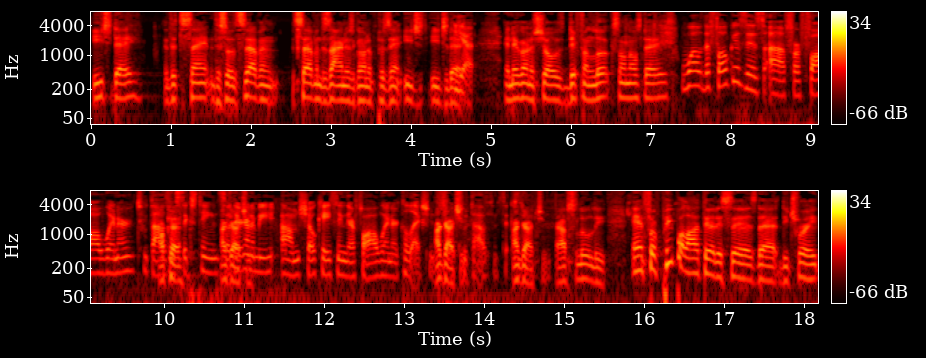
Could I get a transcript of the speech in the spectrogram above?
each day? The same? So seven seven designers are going to present each each day. Yeah. And they're going to show different looks on those days. Well, the focus is uh, for fall winter 2016. I So they're going to be um, showcasing their fall winter collections I got you. 2016. I got you. Absolutely. And for people out there that says that Detroit,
